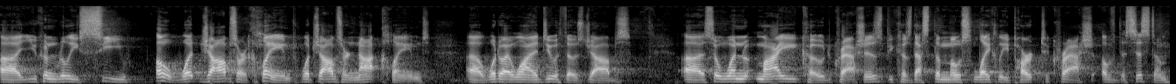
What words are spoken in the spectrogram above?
uh, you can really see, oh, what jobs are claimed, what jobs are not claimed, uh, what do I want to do with those jobs. Uh, so when my code crashes, because that's the most likely part to crash of the system,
